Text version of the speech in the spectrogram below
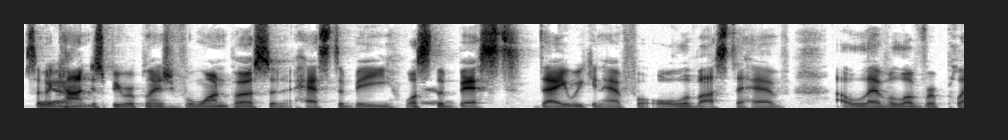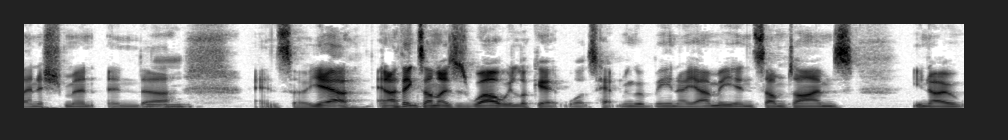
So yeah. it can't just be replenishing for one person. It has to be what's yeah. the best day we can have for all of us to have a level of replenishment. And, uh, mm. and so, yeah. And I think sometimes as well, we look at what's happening with me and Ayami, and sometimes, you know,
